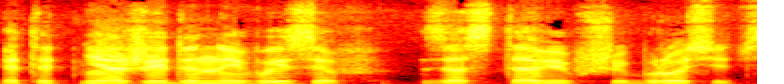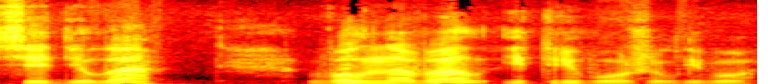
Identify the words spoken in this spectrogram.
Этот неожиданный вызов, заставивший бросить все дела, волновал и тревожил его.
